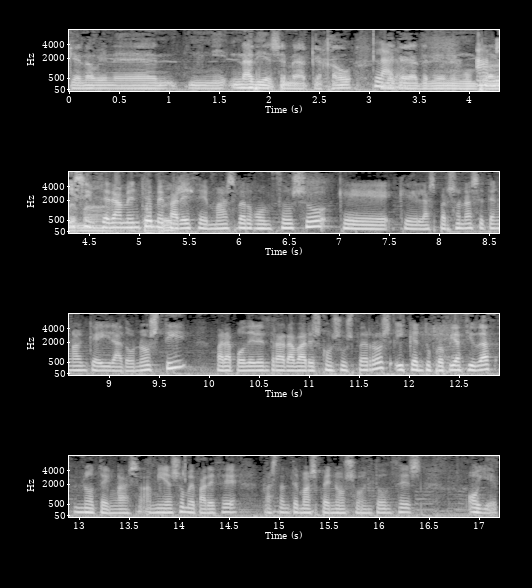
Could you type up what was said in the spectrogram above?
que no viene ni nadie se me ha quejado Claro. de que haya tenido ningún A problema. mí, sinceramente, me parece más vergonzoso que, que las personas se tengan que ir a Donosti para poder entrar a bares con sus perros y que en tu propia ciudad no tengas. A mí eso me parece bastante más penoso. Entonces, oye,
